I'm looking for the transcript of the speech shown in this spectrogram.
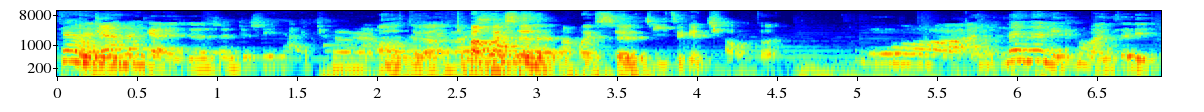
这样很像那个人生就是一台车，然后哦，对啊，就就蛮会设蛮会设计这个桥段。哇，那那你看完这里，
